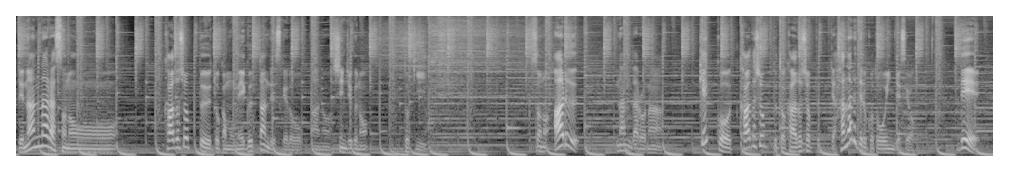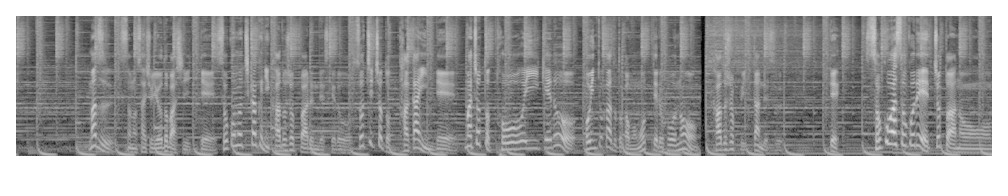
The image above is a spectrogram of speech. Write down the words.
でなんならそのカードショップとかも巡ったんですけどあの新宿の時。そのあるなんだろうな結構カードショップとカードショップって離れてること多いんですよ。でまずその最初ヨドバシ行ってそこの近くにカードショップあるんですけどそっちちょっと高いんでまあちょっと遠いけどポイントカードとかも持ってる方のカードショップ行ったんです。でそこはそこでちょっとあの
